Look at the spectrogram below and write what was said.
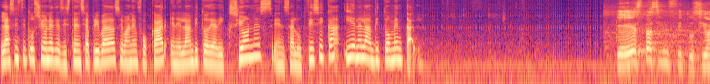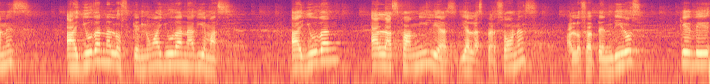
las instituciones de asistencia privada se van a enfocar en el ámbito de adicciones, en salud física y en el ámbito mental. que estas instituciones ayudan a los que no ayuda a nadie más. Ayudan a las familias y a las personas, a los atendidos, que de,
